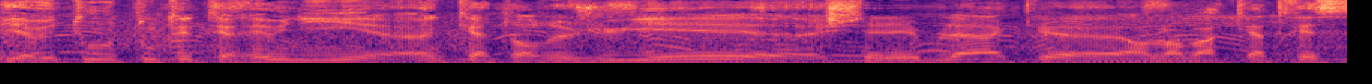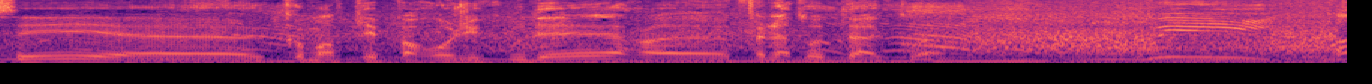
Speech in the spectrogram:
il y avait tout, tout était réuni. Un 14 juillet euh, chez les Blacks, euh, on leur marque 4 essais, euh, commenté par Roger Couder, fait la totale quoi. Oui, oh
